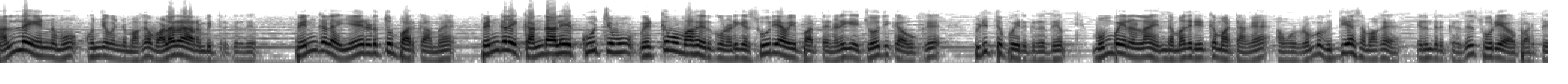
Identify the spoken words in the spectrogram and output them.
நல்ல எண்ணமும் கொஞ்சம் கொஞ்சமாக வளர ஆரம்பித்திருக்கிறது. பெண்களை ஏறெடுத்தும் பார்க்காம பெண்களை கண்டாலே கூச்சமும் வெட்கமுமாக இருக்கும் நடிகர் சூர்யாவை பார்த்த நடிகை ஜோதிகாவுக்கு பிடித்து போயிருக்கிறது. மும்பையிலலாம் இந்த மாதிரி இருக்க மாட்டாங்க. அவங்களுக்கு ரொம்ப வித்தியாசமாக இருந்திருக்கிறது சூர்யாவை பார்த்து.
